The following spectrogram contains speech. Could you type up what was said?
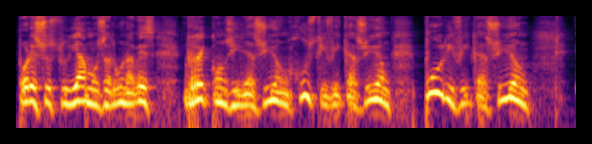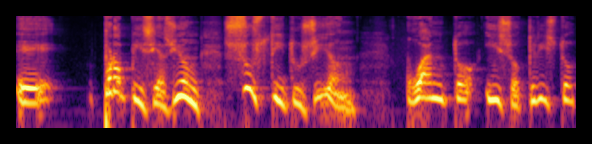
Por eso estudiamos alguna vez reconciliación, justificación, purificación, eh, propiciación, sustitución. ¿Cuánto hizo Cristo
